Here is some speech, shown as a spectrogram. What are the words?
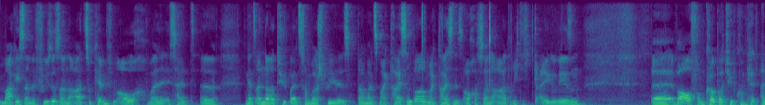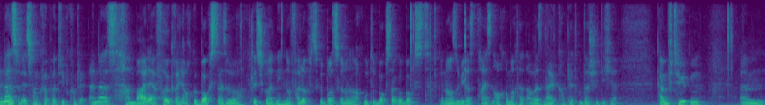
mag ich seine Physis, seine Art zu kämpfen auch, weil er ist halt äh, ein ganz anderer Typ als zum Beispiel es damals Mike Tyson war. Mike Tyson ist auch auf seine Art richtig geil gewesen. Äh, war auch vom Körpertyp komplett anders oder ist vom Körpertyp komplett anders. Haben beide erfolgreich auch geboxt. Also Klitschko hat nicht nur Fallups geboxt, sondern auch gute Boxer geboxt. Genauso wie das Tyson auch gemacht hat. Aber es sind halt komplett unterschiedliche Kampftypen. Ähm,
